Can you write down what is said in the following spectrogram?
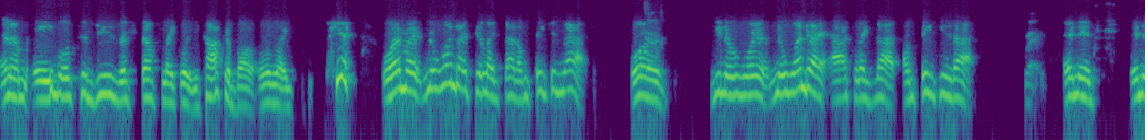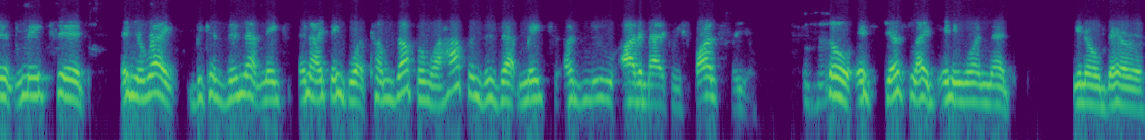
and I'm able to do the stuff like what you talk about or like why am I no wonder I feel like that. I'm thinking that. Or, you know, when, no wonder I act like that. I'm thinking that. right And it's and it makes it and you're right, because then that makes and I think what comes up and what happens is that makes a new automatic response for you. Mhm. So it's just like anyone that, you know, they're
